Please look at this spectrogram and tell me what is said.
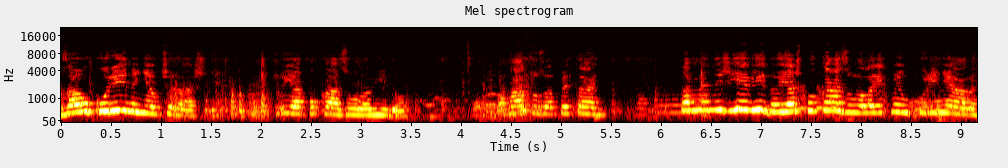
за укорінення вчорашнє, що я показувала відео. Багато запитань. Та в мене ж є відео, я ж показувала, як ми укоріняли.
